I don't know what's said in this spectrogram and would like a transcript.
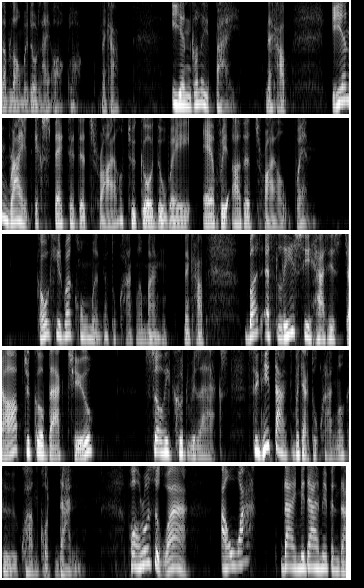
รับรองไม่โดนไล่ออกหรอกนะครับเอียนก็เลยไปนะครับ Ian Wright expected the trial to go the way every other trial went เขาก็คิดว่าคงเหมือนกับทุกครั้งละมั้งนะครับ but at least he had his job to go back to so he could relax สิ่งที่ต่างไปจากทุกครั้งก็คือความกดดัน พอรู้สึกว่าเอาวะ ได้ไม่ได้ไม่เป็นไร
